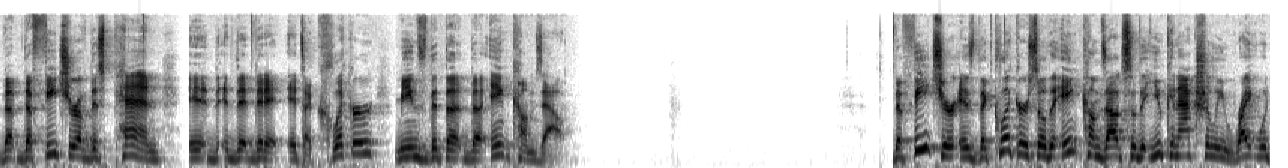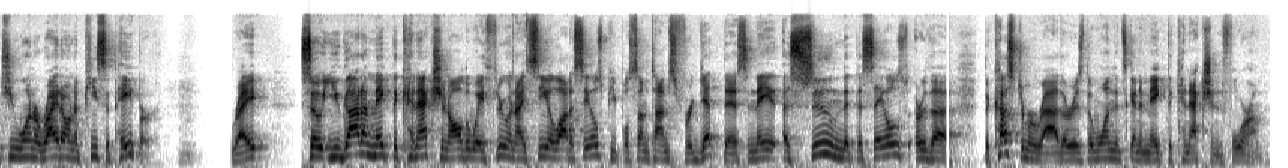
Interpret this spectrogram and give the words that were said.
the, the feature of this pen it, that, that it, it's a clicker means that the, the ink comes out. The feature is the clicker so the ink comes out so that you can actually write what you want to write on a piece of paper right so you got to make the connection all the way through. And I see a lot of salespeople sometimes forget this, and they assume that the sales or the the customer rather is the one that's going to make the connection for them.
